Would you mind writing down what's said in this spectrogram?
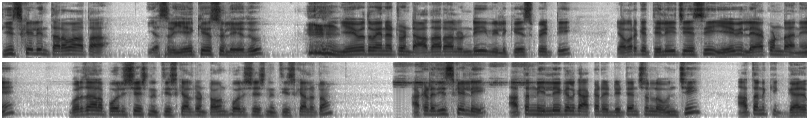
తీసుకెళ్ళిన తర్వాత అసలు ఏ కేసు లేదు ఏ విధమైనటువంటి ఆధారాలుండి వీళ్ళు కేసు పెట్టి ఎవరికి తెలియచేసి ఏమీ లేకుండానే గురజాల పోలీస్ స్టేషన్కి తీసుకెళ్ళటం టౌన్ పోలీస్ స్టేషన్కి తీసుకెళ్ళటం అక్కడ తీసుకెళ్ళి అతన్ని ఇల్లీగల్గా అక్కడ డిటెన్షన్లో ఉంచి అతనికి గ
